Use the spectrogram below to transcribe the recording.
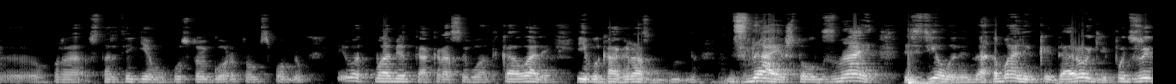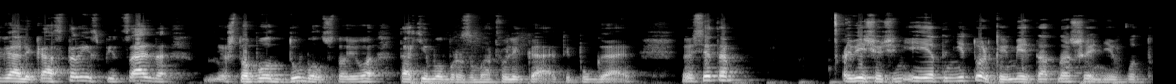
Э, про стратегему «Пустой город» он вспомнил. И в этот момент как раз его отковали, ибо как раз, зная, что он знает, сделали на маленькой дороге, поджигали костры специально, чтобы он думал, что его таким образом отвлекают и пугают. То есть это вещь очень, и это не только имеет отношение вот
